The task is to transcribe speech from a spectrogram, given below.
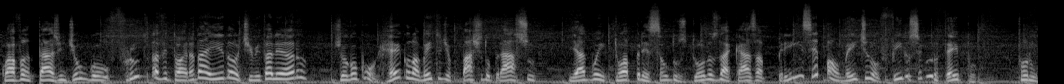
Com a vantagem de um gol fruto da vitória da ida, o time italiano jogou com regulamento debaixo do braço e aguentou a pressão dos donos da casa, principalmente no fim do segundo tempo. Foram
